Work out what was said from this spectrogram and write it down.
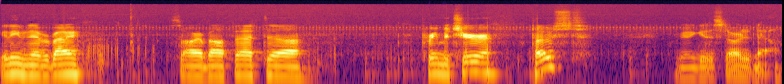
Good evening, everybody. Sorry about that uh, premature post. We're going to get it started now.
